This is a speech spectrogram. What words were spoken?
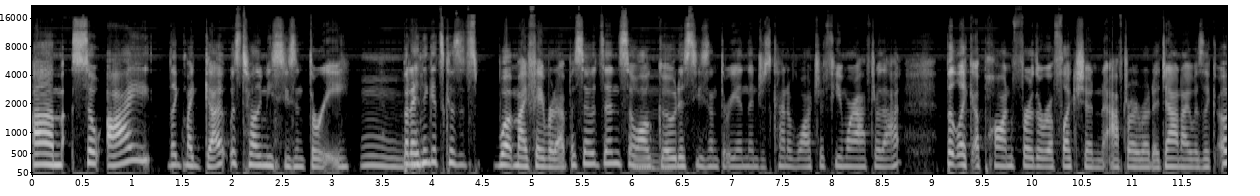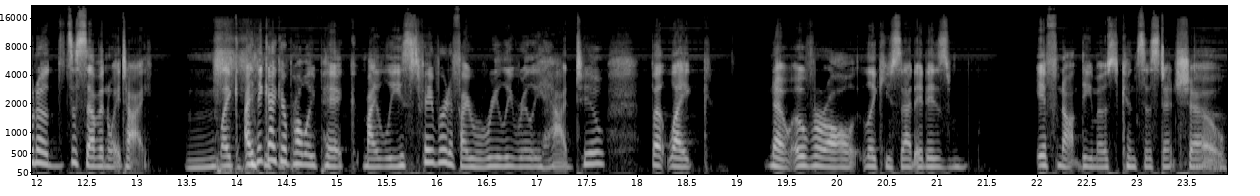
Um, so I like my gut was telling me season three, but I think it's because it's what my favorite episodes in. So I'll go to season three and then just kind of watch a few more after that. But like upon further reflection, after I wrote it down, I was like, oh no, it's a seven way tie. Like I think I could probably pick my least favorite if I really, really had to. But like, no, overall, like you said, it is, if not the most consistent show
